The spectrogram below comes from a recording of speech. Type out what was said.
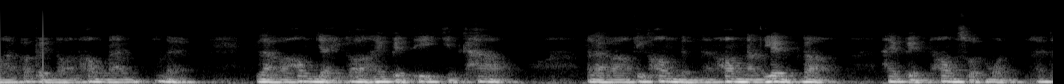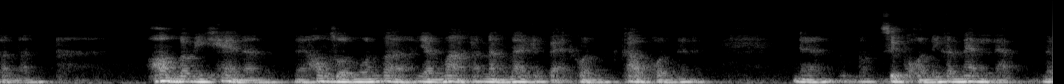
มาก็ไปนอนห้องนั้นนะแล้วก็ห้องใหญ่ก็ให้เป็นที่กินข้าว แล้วก็อีกห้องหนึ่งห้องนั่งเล่นก็ให้เป็นห้องสวดมนต์ตอนนั้น ห้องก็มีแค่นั้นห้องสวดมนต์ก็อย่างมากก็นั่งได้แค่แปดคนเก้าคนนั่นนะนะสิบคนนี้ก็แน่นแล้วนะ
